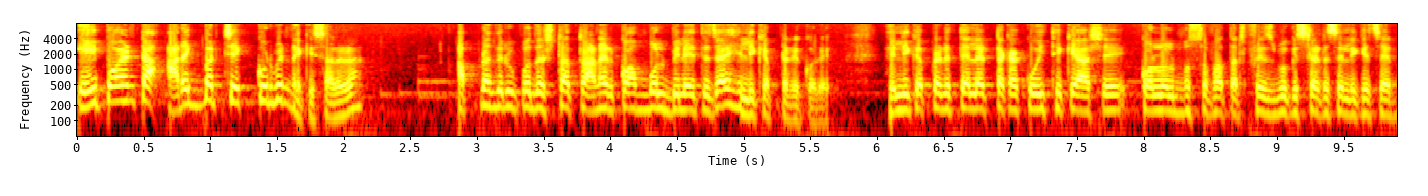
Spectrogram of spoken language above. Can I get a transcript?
এই পয়েন্টটা আরেকবার চেক করবেন নাকি স্যারেরা? আপনাদের উপদেষ্টা ত্রাণের কম্বল বিলাইতে যায় হেলিকপ্টারে করে। হেলিকপ্টারে তেলের টাকা কই থেকে আসে? কল্লোল মুস্তফা তার ফেসবুক স্ট্যাটাসে লিখেছেন।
